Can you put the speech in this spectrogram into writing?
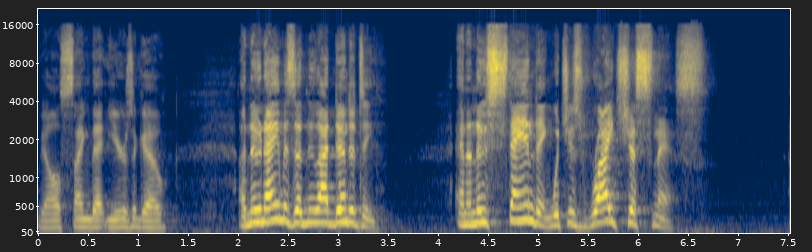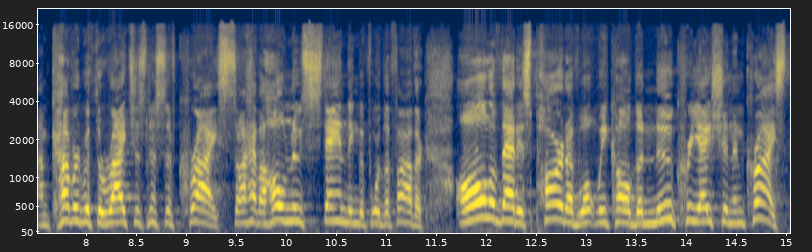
We all sang that years ago. A new name is a new identity and a new standing, which is righteousness. I'm covered with the righteousness of Christ, so I have a whole new standing before the Father. All of that is part of what we call the new creation in Christ.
